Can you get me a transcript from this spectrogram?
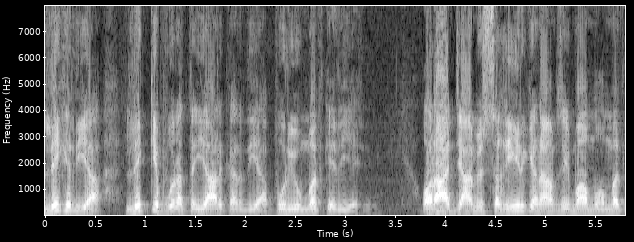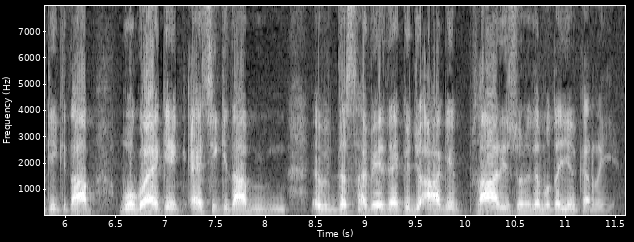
लिख दिया लिख के पूरा तैयार कर दिया पूरी उम्मत के लिए। और आज जाम सगीर के नाम से इमाम मोहम्मद की किताब, वो गोया कि एक ऐसी किताब दस्तावेज़ है कि जो आगे सारी सुनत मुतयन कर रही है।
